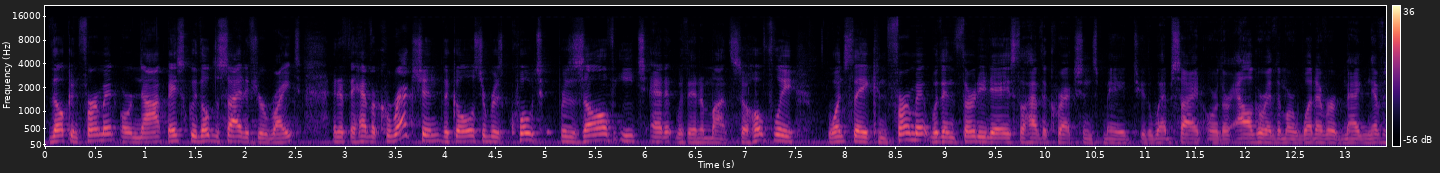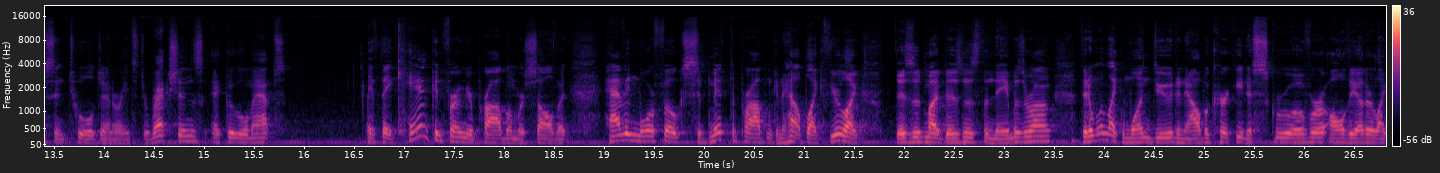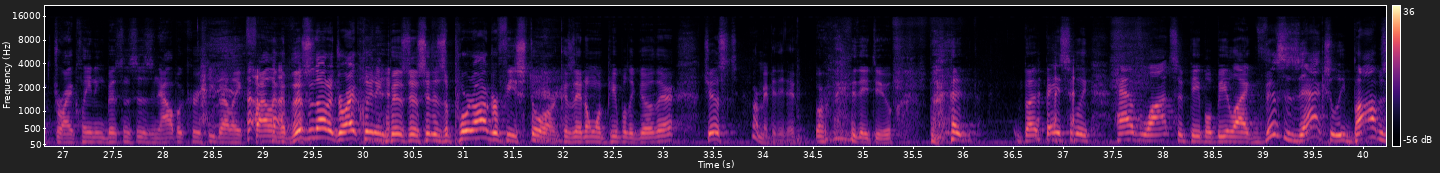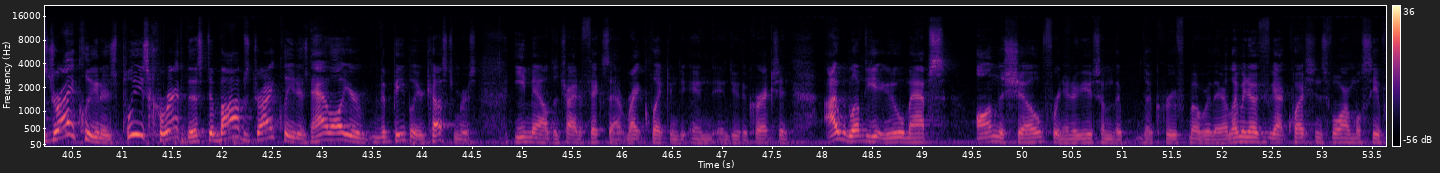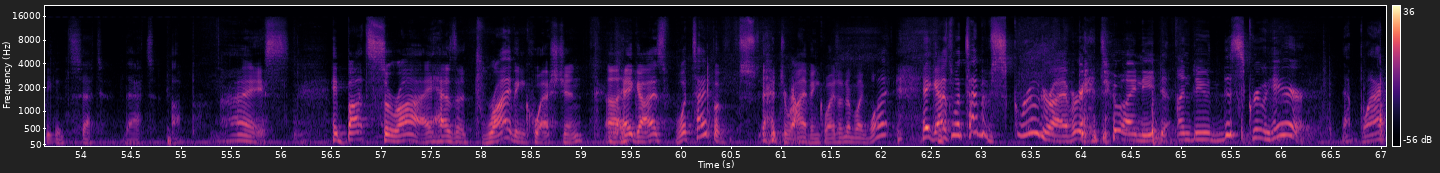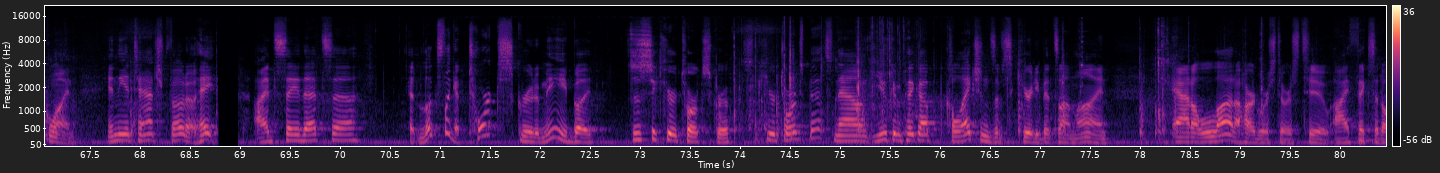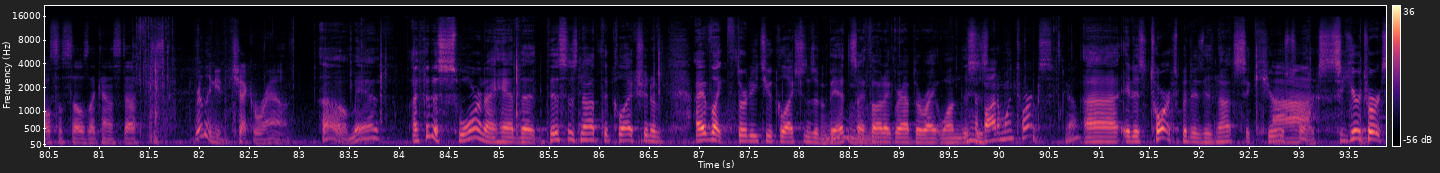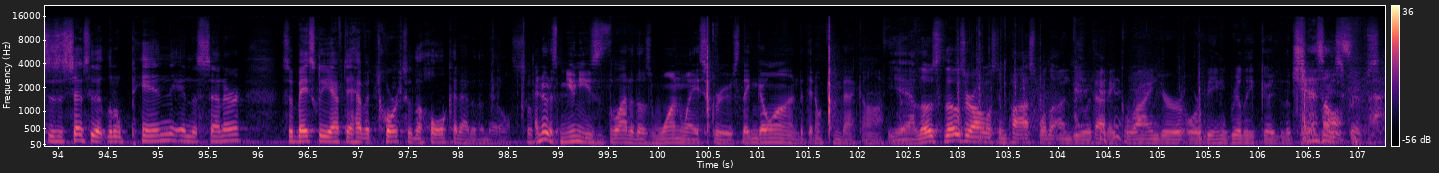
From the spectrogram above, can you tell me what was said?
They'll confirm it or not. Basically, they'll decide if you're right. And if they have a correction, the goal is to, quote, resolve each edit within a month. So hopefully, once they confirm it within 30 days, they'll have the corrections made to the website or their algorithm or whatever magnificent tool generates directions at Google Maps. If they can confirm your problem or solve it, having more folks submit the problem can help. Like if you're like, this is my business, the name is wrong, they don't want like one dude in Albuquerque to screw over all the other like dry cleaning businesses in Albuquerque by like filing a, this is not a dry cleaning business, it is a pornography store because they don't want people to go there. Just Or maybe they do. or maybe they do. But, but basically, have lots of people be like, "This is actually Bob's Dry Cleaners. Please correct this to Bob's Dry Cleaners." And have all your the people, your customers, email to try to fix that. Right click and, and, and do the correction. I would love to get Google Maps on the show for an interview. Some of the, the crew from over there. Let me know if you've got questions for them. We'll see if we can set that up. Nice. Hey, Bot Sarai has a driving question. Uh, hey guys, what type of driving question? I'm like, what? Hey guys, what type of screwdriver do I need to undo this screw here? That black one in the attached photo. Hey, I'd say that's uh, it looks like a Torx screw to me, but It's a secure Torx screw. secure Torx bits. Now you can pick up collections of security bits online at a lot of hardware stores too. iFixit also sells that kind of stuff. Just really need to check around. Oh man, I could have sworn I had that. This is not the collection of. I have like 32 collections of bits. I thought I grabbed the right one. This The is. bottom one Torx? No. Uh, it is Torx, but it is not secure Torx. Secure Torx is essentially that little pin in the center. So basically, you have to have a Torx with a hole cut out of the middle. So I noticed Muni uses a lot of those one-way screws. They can go on, but they don't come back off. yeah, those those are almost impossible to undo without a grinder or being really good with the print Chisels. scripts.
